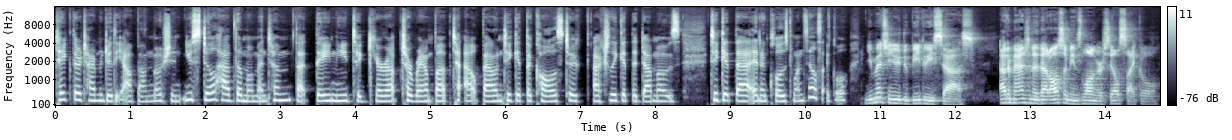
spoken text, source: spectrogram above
take their time to do the outbound motion, you still have the momentum that they need to gear up, to ramp up, to outbound, to get the calls, to actually get the demos, to get that in a closed won sales cycle. You mentioned you do B2B SaaS. I'd imagine that that also means longer sales cycle.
